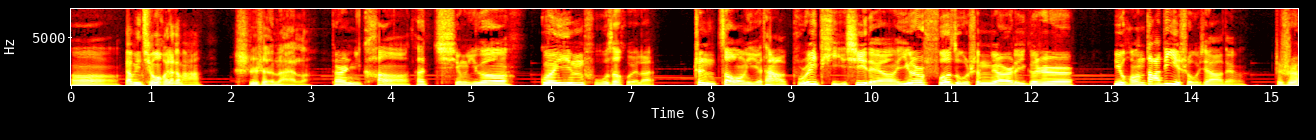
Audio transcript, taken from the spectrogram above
哦，要不你请我回来干嘛？食神来了，但是你看啊，他请一个观音菩萨回来，镇灶王爷他俩不是一体系的呀，一个是佛祖身边的，一个是玉皇大帝手下的呀。这是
